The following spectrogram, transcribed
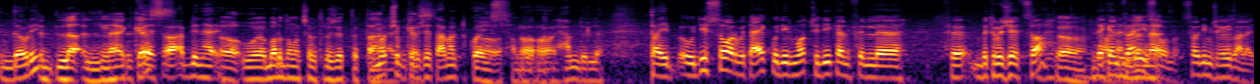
الدوري لا النهائي الكاس الكاس آه قبل النهائي آه وبرضه ماتش بتروجيت بتاع ماتش. بتروجيت عملته كويس الحمد آه لله. آه، الحمد لله طيب ودي الصور بتاعتكم دي الماتش دي كان في ال- في بتروجيت صح؟ آه ده كان في ده النهائي. صالة؟ الصورة دي مش غريبة عليا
